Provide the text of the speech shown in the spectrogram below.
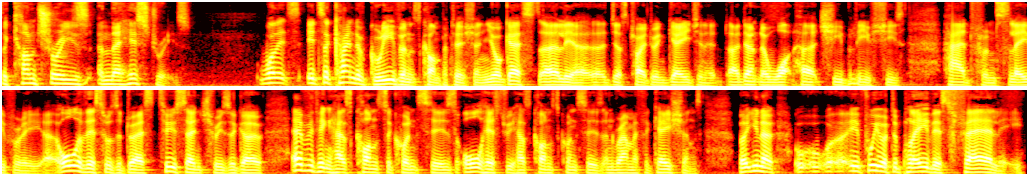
the countries and their histories. Well, it's it's a kind of grievance competition. Your guest earlier uh, just tried to engage in it. I don't know what hurt she believes she's had from slavery. Uh, all of this was addressed two centuries ago. Everything has consequences. All history has consequences and ramifications. But you know, if we were to play this fairly,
